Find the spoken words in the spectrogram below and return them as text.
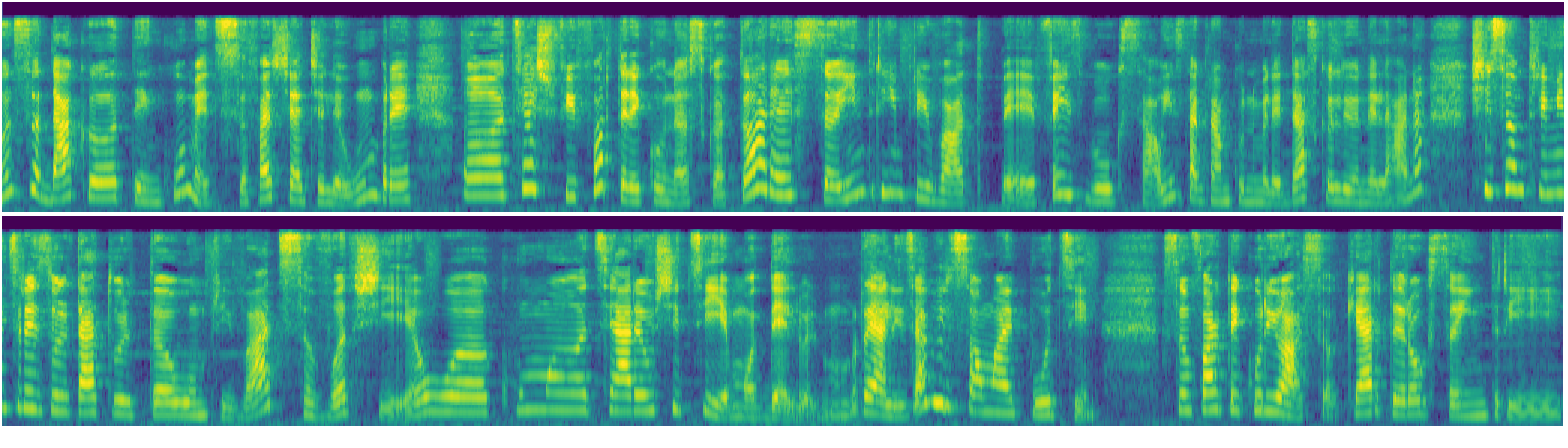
însă dacă te încumeți să faci și acele umbre, uh, ți-aș fi foarte recunoscătoare să intri în privat pe Facebook sau Instagram cu numele Dască Leonelana și să-mi trimiți rezultatul tău în privat să văd și eu cum ți-a reușit ție modelul, realizabil sau mai puțin. Sunt foarte curioasă, chiar te rog să intri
